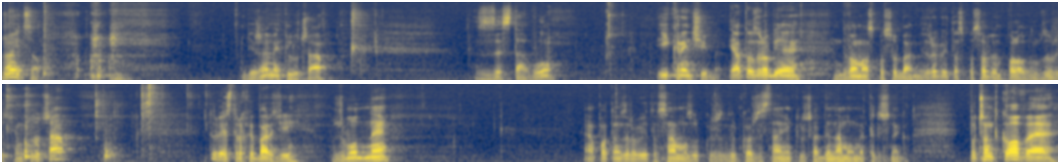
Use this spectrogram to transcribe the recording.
No i co? Bierzemy klucza z zestawu i kręcimy. Ja to zrobię dwoma sposobami. Zrobię to sposobem polowym z użyciem klucza, który jest trochę bardziej żmudny, a potem zrobię to samo z wykorzystaniem klucza dynamometrycznego. Początkowe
